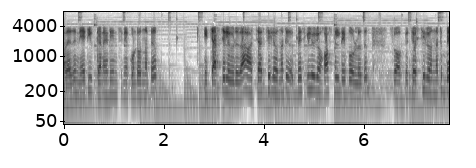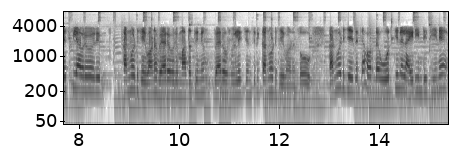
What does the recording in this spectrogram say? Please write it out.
അതായത് നേറ്റീവ് കനേഡിയൻസിനെ കൊണ്ടുവന്നിട്ട് ഈ ചർച്ചിൽ വിടുക. ആ ചർച്ചിൽ വന്നിട്ട് ബേസിക്കലി ഒരു ഹോസ്റ്റൽ ടൈപ്പ് ഉള്ളത്. സോ ചർച്ചിൽ വന്നിട്ട് ബേസിക്കലി അവർ ഒരു കൺവേർട്ട് ചെയ്യുവാണ്. വേറെ ഒരു മതത്തിനും വേറെ ഒരു റിലീജിയൻസിനും കൺവേർട്ട് ചെയ്യുവാണ്. സോ കൺവേർട്ട് ചെയ്തിട്ട് അവരുടെ ഒറിജിനൽ ഐഡന്റിറ്റീനെ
